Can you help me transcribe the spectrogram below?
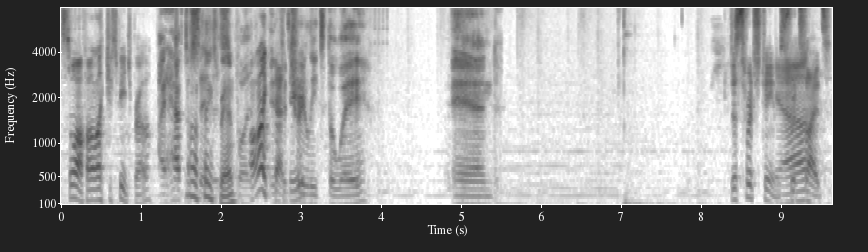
Swaff, I liked your speech, bro. I have to Oh, say thanks, this, man. but I like that, infantry dude. leads the way, and Just switch teams. Yeah. Switch sides.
